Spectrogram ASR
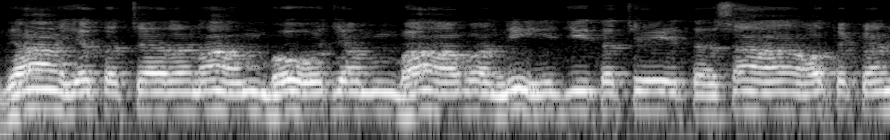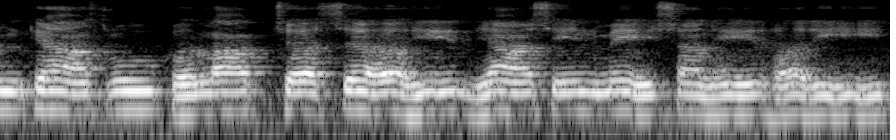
ध्यायत चरणाम्भोजं भावनिजितचेतसात्कण्ठ्याश्रुकलाक्षस्य हृद्याशिन्मे शनेर्हरि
